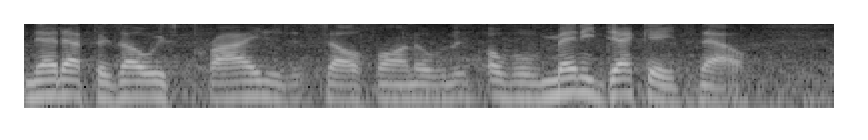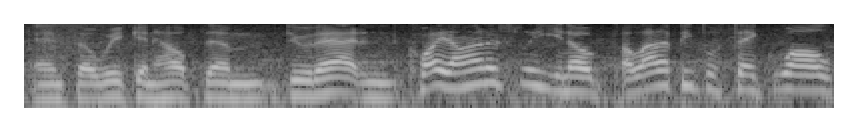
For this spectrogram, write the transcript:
NetApp has always prided itself on over the, over many decades now. And so we can help them do that. And quite honestly, you know, a lot of people think, well,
